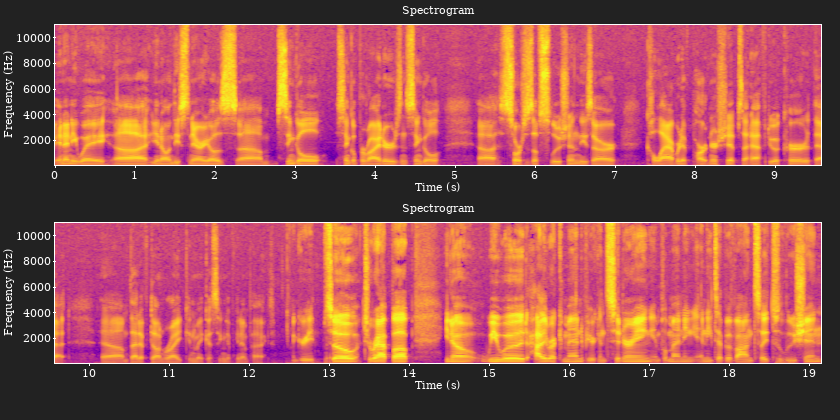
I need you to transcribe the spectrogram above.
in any way, uh, you know, in these scenarios, um, single single providers and single uh, sources of solution. These are collaborative partnerships that have to occur that um, that, if done right, can make a significant impact. Agreed. So to wrap up, you know, we would highly recommend if you're considering implementing any type of on-site mm-hmm. solution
